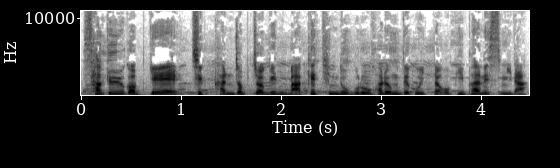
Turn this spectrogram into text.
사교육 업계에 직간접적인 마케팅 도구로 활용되고 있다고 비판했습니다.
